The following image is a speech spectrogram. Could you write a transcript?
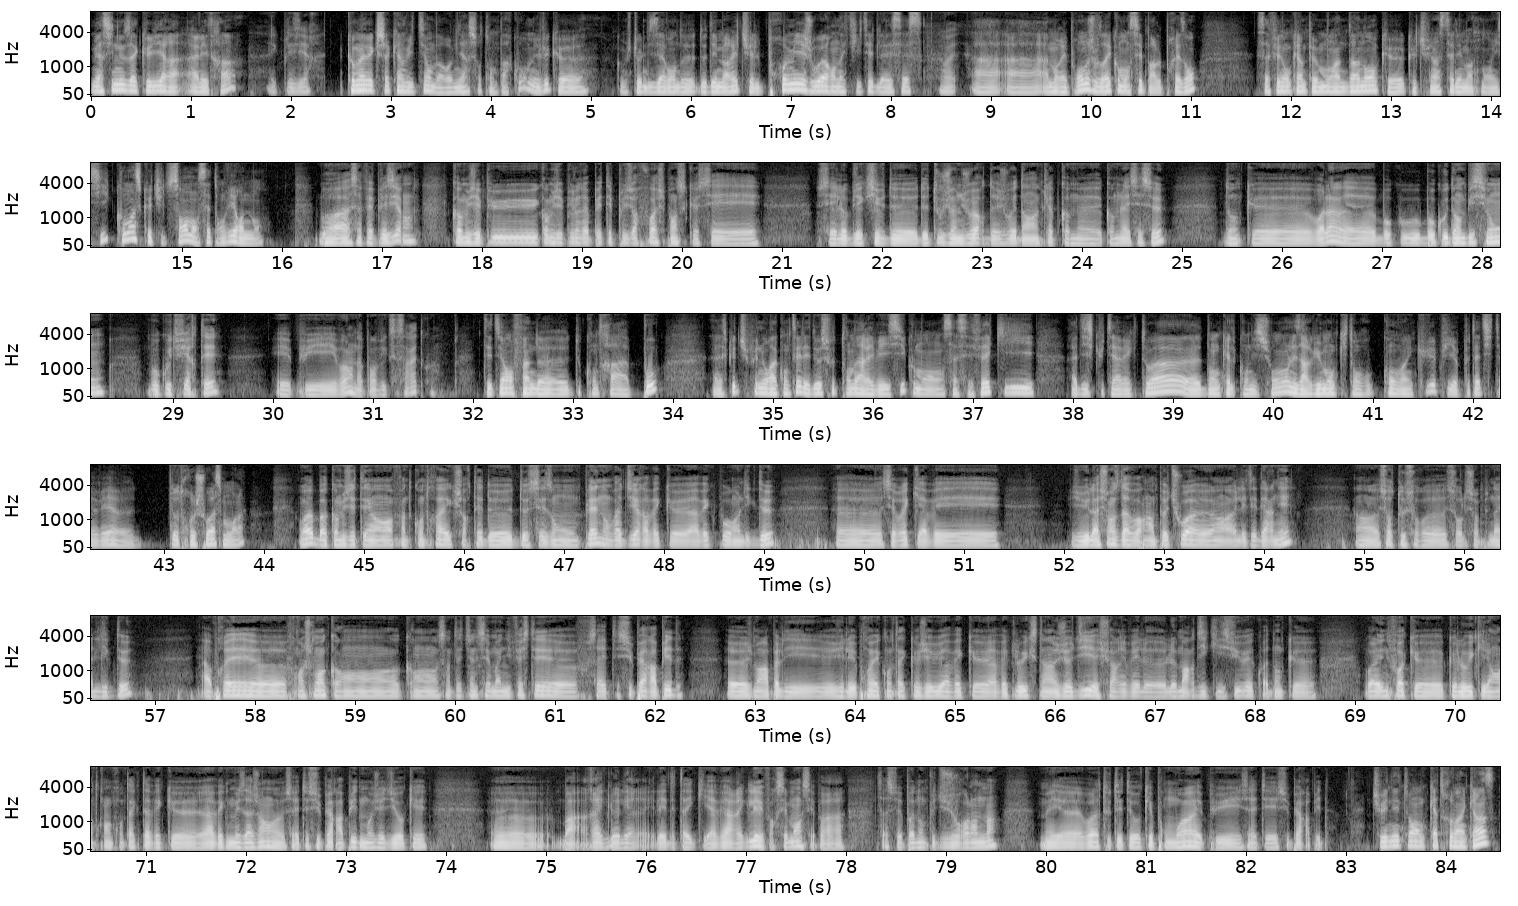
Merci de nous accueillir à, l'ETRA. Avec plaisir. Comme avec chaque invité, on va revenir sur ton parcours, mais vu que, comme je te le disais avant de, démarrer, tu es le premier joueur en activité de la SS à, me répondre, je voudrais commencer par le présent. Ça fait donc un peu moins d'un an que, tu es installé maintenant ici. Comment est-ce que tu te sens dans cet environnement? Bah, Ça fait plaisir. Hein. Comme j'ai pu, comme pu le répéter plusieurs fois, je pense que c'est, c'est l'objectif de, tout jeune joueur de jouer dans un club comme, euh, comme la SSE. Donc euh, voilà, euh, beaucoup, beaucoup d'ambition, beaucoup de fierté. Et puis voilà, on n'a pas envie que ça s'arrête. Tu étais en fin de, contrat à Pau. Est-ce que tu peux nous raconter les dessous de ton arrivée ici? Comment ça s'est fait? Qui a discuté avec toi? Euh, Dans quelles conditions? Les arguments qui t'ont convaincu? Et puis peut-être si tu avais d'autres choix à ce moment-là Ouais, bah, comme j'étais en fin de contrat et que je sortais de deux saisons pleines, on va dire, avec, avec Pau en Ligue 2, c'est vrai qu'il y avait. J'ai eu la chance d'avoir un peu de choix l'été dernier. Hein, surtout sur, euh, sur le championnat de Ligue 2. Après, euh, franchement, quand, quand Saint-Etienne s'est manifesté, euh, ça a été super rapide. je me rappelle, les, les premiers contacts que j'ai eu avec, avec Loïc, c'était un jeudi et je suis arrivé le, le mardi qui suivait. Quoi. Donc voilà, une fois que, que Loïc il est rentré en contact avec, avec mes agents, ça a été super rapide. Moi, j'ai dit OK. bah, règle les, les détails qu'il y avait à régler. Forcément, c'est pas, ça se fait pas non plus du jour au lendemain. Mais voilà, tout était OK pour moi et puis ça a été super rapide. Tu es né toi en 95.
